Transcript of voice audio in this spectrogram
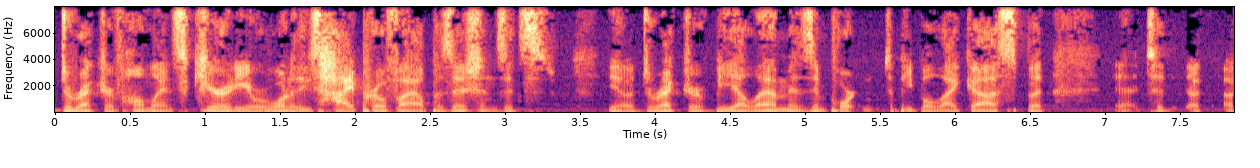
Director of Homeland Security or one of these high profile positions. It's you know, Director of BLM is important to people like us, but uh, to uh, uh,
